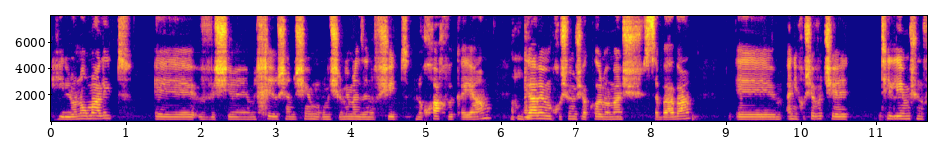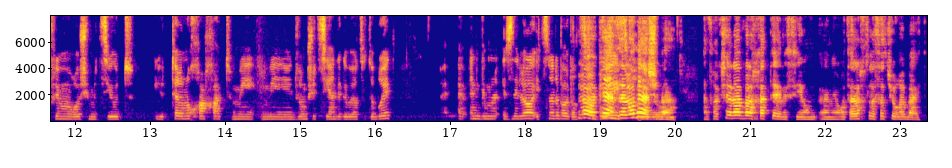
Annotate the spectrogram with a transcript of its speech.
היא לא נורמלית, אה, ושמחיר שאנשים משלמים על זה נפשית נוכח וקיים, נכון. גם אם הם חושבים שהכל ממש סבבה. אה, אני חושבת שטילים שנופלים מראש היא מציאות יותר נוכחת מדברים שציינת לגבי. אני גם, זה לא, it's not about ארצות לא, הברית. כן, זה לא כאילו. בהשוואה. אז רק שאלה אבל אחת אה, לסיום, אני רוצה ללכת לעשות שיעורי בית.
